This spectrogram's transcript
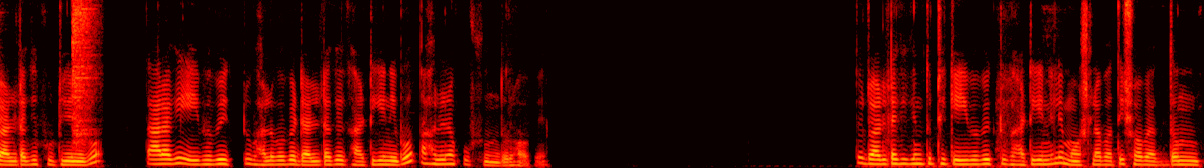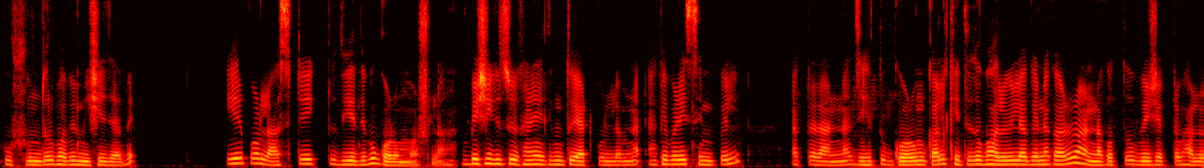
ডালটাকে ফুটিয়ে নেব। তার আগে এইভাবে একটু ভালোভাবে ডালটাকে ঘাটিয়ে নেব, তাহলে না খুব সুন্দর হবে। তো ডালটাকে কিন্তু ঠিক এইভাবে একটু ঘাটিয়ে নিলে মশলাপাতি সব একদম খুব সুন্দরভাবে মিশে যাবে। এরপর লাস্টে একটু দিয়ে দেবো গরম মশলা। বেশি কিছু এখানে কিন্তু অ্যাড করলাম না। একেবারেই সিম্পল একটা রান্না। যেহেতু গরমকাল খেতে তো ভালোই লাগে না কারও, রান্না করতেও বেশ একটা ভালো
